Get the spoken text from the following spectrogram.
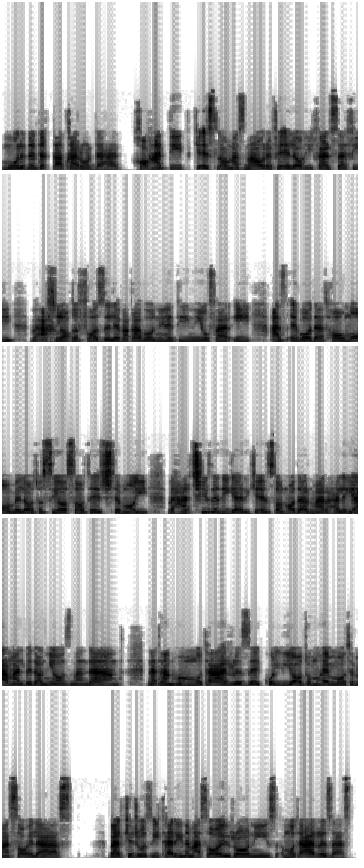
مورد دقت قرار دهد. خواهد دید که اسلام از معارف الهی فلسفی و اخلاق فاضله و قوانین دینی و فرعی از عبادتها و معاملات و سیاسات اجتماعی و هر چیز دیگری که انسانها در مرحله عمل بدان نیازمندند نه تنها متعرض کلیات و مهمات مسائل است بلکه جزئی ترین مسائل را نیز متعرض است.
